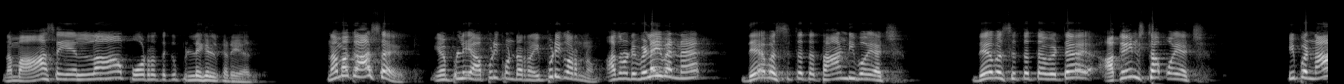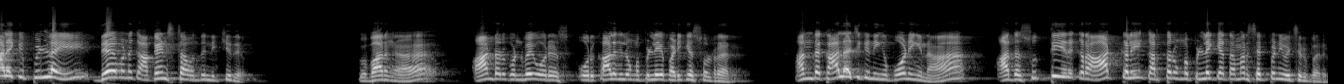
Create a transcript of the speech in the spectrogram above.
நம்ம ஆசையெல்லாம் போடுறதுக்கு பிள்ளைகள் கிடையாது. நமக்கு ஆசை என் பிள்ளையை அப்படி கொண்டாடணும் இப்படி கொறணும் அதனுடைய விளைவு என்ன? தேவ சித்தத்தை தாண்டி போயாச்சு. தேவ சித்தத்தை விட்டு அகைன்ஸ்டாக போயாச்சு. இப்போ நாளைக்கு பிள்ளை தேவனுக்கு அகைன்ஸ்டாக வந்து நிற்கிது இப்போ பாருங்க ஆண்டவர் கொண்டு போய் ஒரு ஒரு காலேஜில் உங்கள் பிள்ளையை படிக்க சொல்கிறாரு அந்த காலேஜுக்கு நீங்கள் போனீங்கன்னா அதை சுற்றி இருக்கிற ஆட்களையும் கர்த்தர் உங்கள் பிள்ளைக்கு ஏற்ற மாதிரி செட் பண்ணி வச்சிருப்பாரு.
